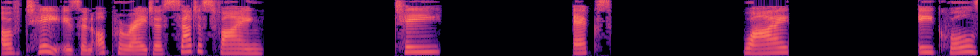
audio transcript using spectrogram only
of T is an operator satisfying T x y equals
